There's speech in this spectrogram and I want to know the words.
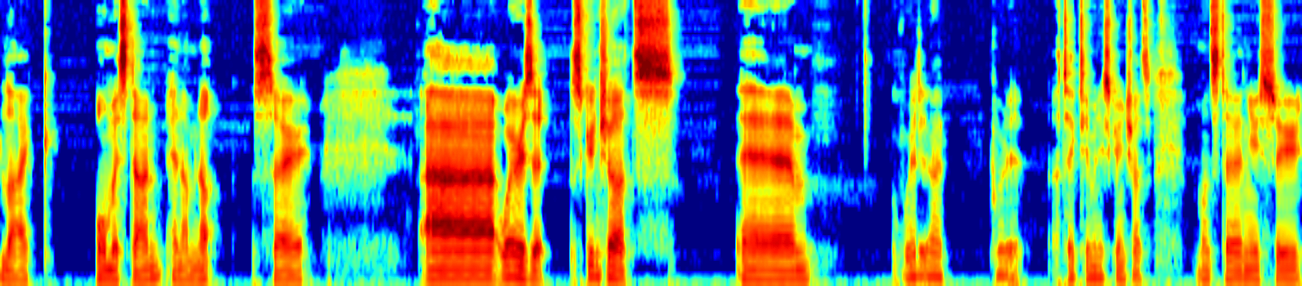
like almost done and I'm not. So, uh, where is it? Screenshots. Um, where did I put it? I take too many screenshots. Monster new suit.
